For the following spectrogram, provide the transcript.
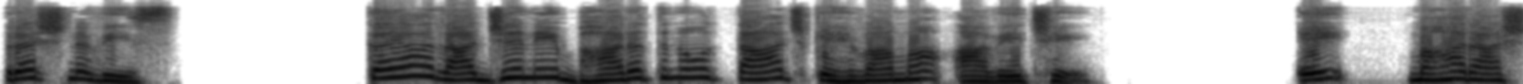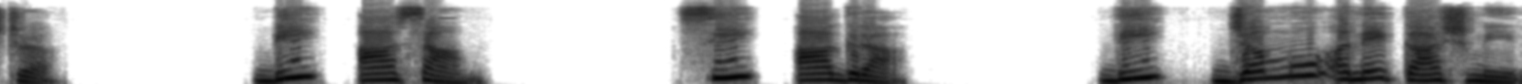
પ્રશ્ન વીસ. કયા રાજ્યને ભારતનો તાજ કહેવામાં આવે છે? A. Maharashtra. B. Assam. C. Agra. D, Jammu અને કાશ્મીર.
